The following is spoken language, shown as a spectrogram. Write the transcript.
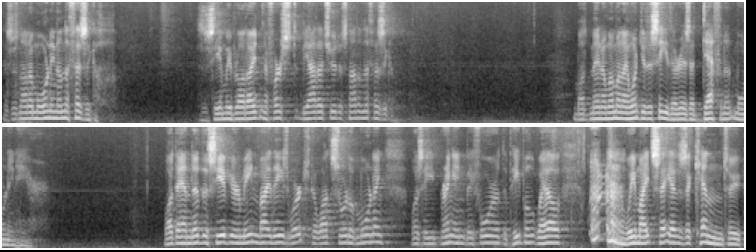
This is not a mourning on the physical. It's the same we brought out in the first beatitude, it's not on the physical. But, men and women, I want you to see there is a definite mourning here. What then did the Saviour mean by these words? To what sort of mourning? Was he bringing before the people? Well, we might say it is akin to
